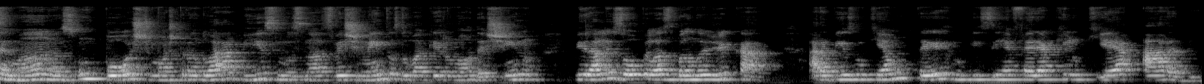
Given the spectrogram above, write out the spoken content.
Semanas, um post mostrando arabismos nas vestimentas do vaqueiro nordestino viralizou pelas bandas de cá. Arabismo que é um termo que se refere àquilo que é árabe.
